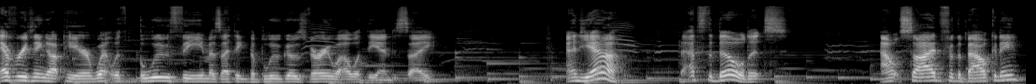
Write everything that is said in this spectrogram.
Everything up here went with blue theme, as I think the blue goes very well with the andesite. And yeah, that's the build. It's outside for the balcony,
